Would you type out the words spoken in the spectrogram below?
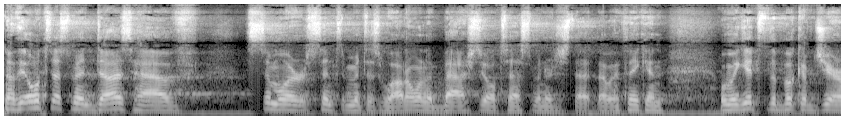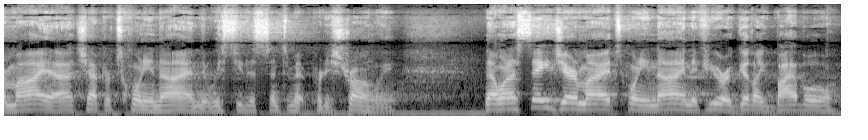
Now, the Old Testament does have similar sentiment as well. I don't want to bash the Old Testament or just that, that way thinking. When we get to the book of Jeremiah, chapter 29, then we see this sentiment pretty strongly. Now, when I say Jeremiah 29, if you were a good like Bible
